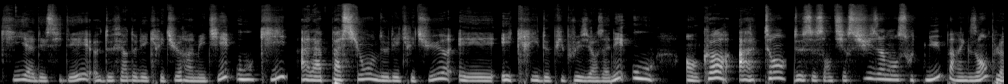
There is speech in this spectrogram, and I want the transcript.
qui a décidé de faire de l'écriture un métier ou qui a la passion de l'écriture et écrit depuis plusieurs années ou encore attend de se sentir suffisamment soutenu, par exemple,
